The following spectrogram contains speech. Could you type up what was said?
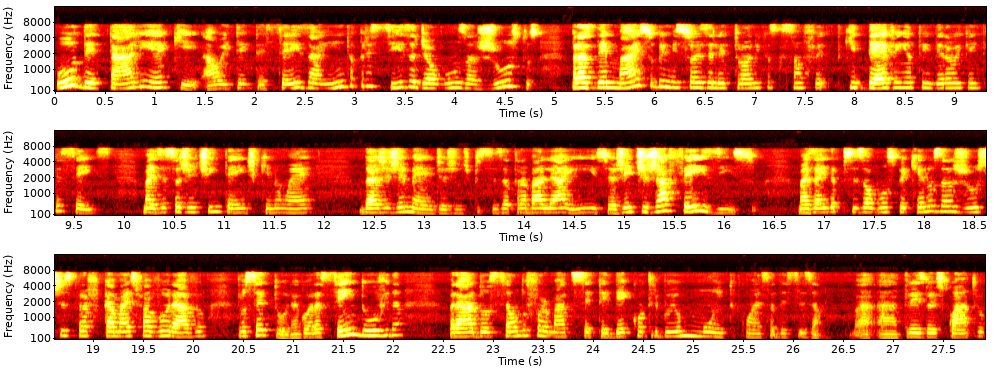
O detalhe é que a 86 ainda precisa de alguns ajustes para as demais submissões eletrônicas que, são que devem atender a 86. Mas isso a gente entende que não é da GG Média, a gente precisa trabalhar isso, a gente já fez isso, mas ainda precisa alguns pequenos ajustes para ficar mais favorável para o setor. Agora, sem dúvida, para a adoção do formato CTD contribuiu muito com essa decisão. A, a 324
